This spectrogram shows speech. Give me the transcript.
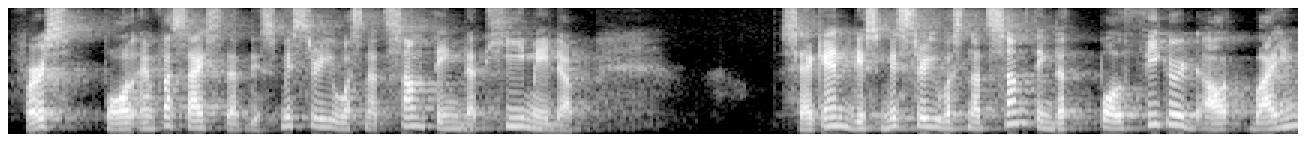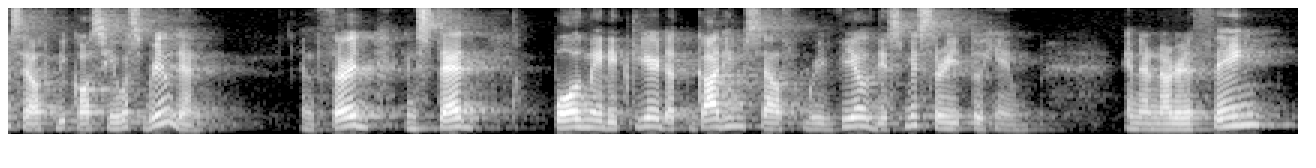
First, Paul emphasized that this mystery was not something that he made up. Second, this mystery was not something that Paul figured out by himself because he was brilliant. And third, instead, Paul made it clear that God himself revealed this mystery to him. And another thing,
